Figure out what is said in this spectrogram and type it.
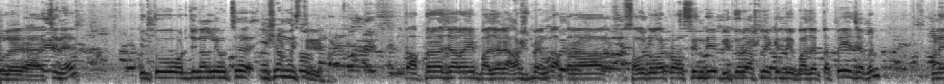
বলে চিনে। কিন্তু অরিজিনালি হচ্ছে ঈশান মিস্ত্রির তো আপনারা যারা এই বাজারে আসবেন, আপনারা সলগলা ক্রসিং দিয়ে ভিতরে আসলে কিন্তু এই বাজারটা পেয়ে যাবেন। মানে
